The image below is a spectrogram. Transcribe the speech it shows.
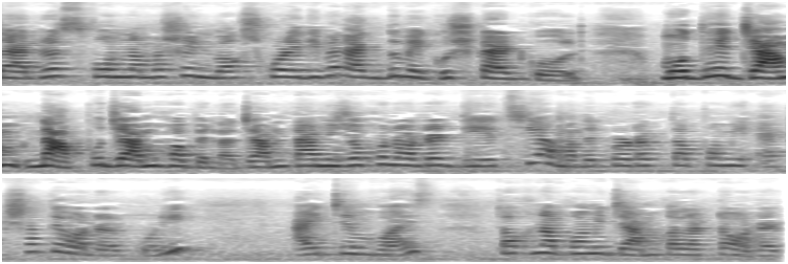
অ্যাড্রেস ফোন নাম্বার সে ইনবক্স করে দিবেন, একদম একুশ ক্যারেট গোল্ড মধ্যে জাম, না, আপু, জাম হবে না। জামটা আমি যখন অর্ডার দিয়েছি, আমাদের প্রোডাক্ট আপু আমি একসাথে অর্ডার করি আইটেম ওয়াইজ তখন আপু আমি জাম কালারটা অর্ডার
